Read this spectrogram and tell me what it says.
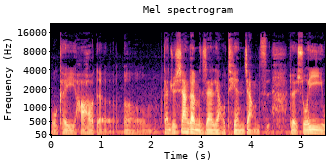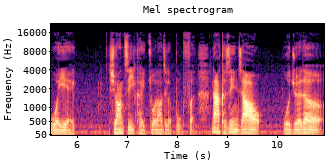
我可以好好的，呃，感觉像跟你们在聊天这样子，对，所以我也希望自己可以做到这个部分。那可是你知道，我觉得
